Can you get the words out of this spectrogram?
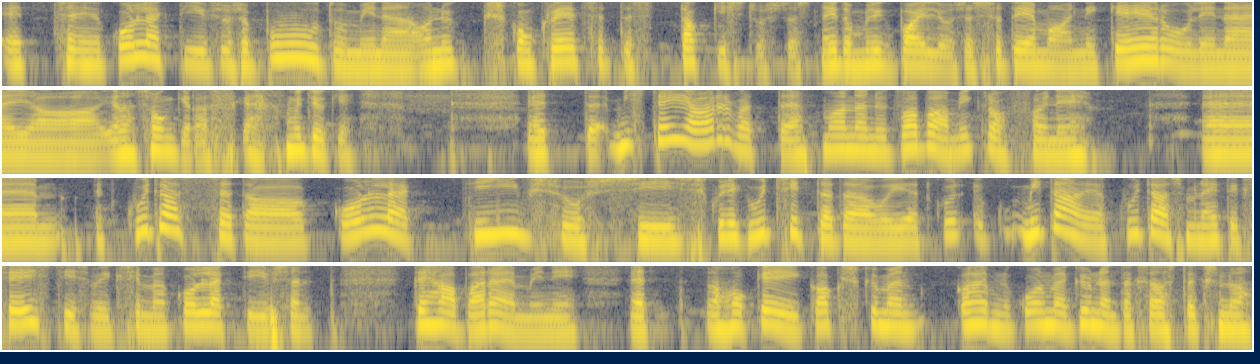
et selline kollektiivsuse puudumine on üks konkreetsetest takistustest, neid on muidugi palju, sest see teema on nii keeruline ja, ja noh, see ongi raske muidugi. et mis teie arvate, ma annan nüüd vaba mikrofoni. et kuidas seda kollektiivsust aktiivsus siis kuidagi utsitada või et mida ja kuidas me näiteks Eestis võiksime kollektiivselt teha paremini. et noh, okei okay,, kakskümmend, kahekümne, kolmekümnendaks aastaks noh,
